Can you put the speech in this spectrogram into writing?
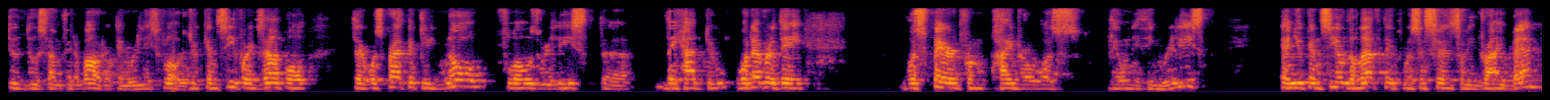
to do something about it and release flows. You can see, for example, there was practically no flows released. Uh, they had to, whatever they was spared from hydro was the only thing released. And you can see on the left, it was essentially dry bed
